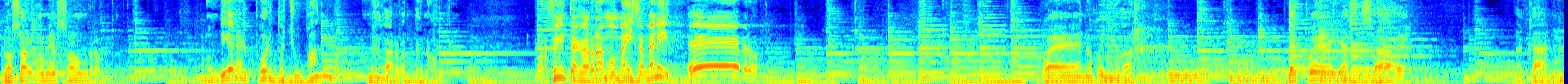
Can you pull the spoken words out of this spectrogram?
No salgo me asombro. Un día en el puerto chupando, me agarran de un hombro. Por fin te agarramos, me dicen, vení. ¡Eh, pero! Bueno, señor. Después ya se sabe. La cana,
